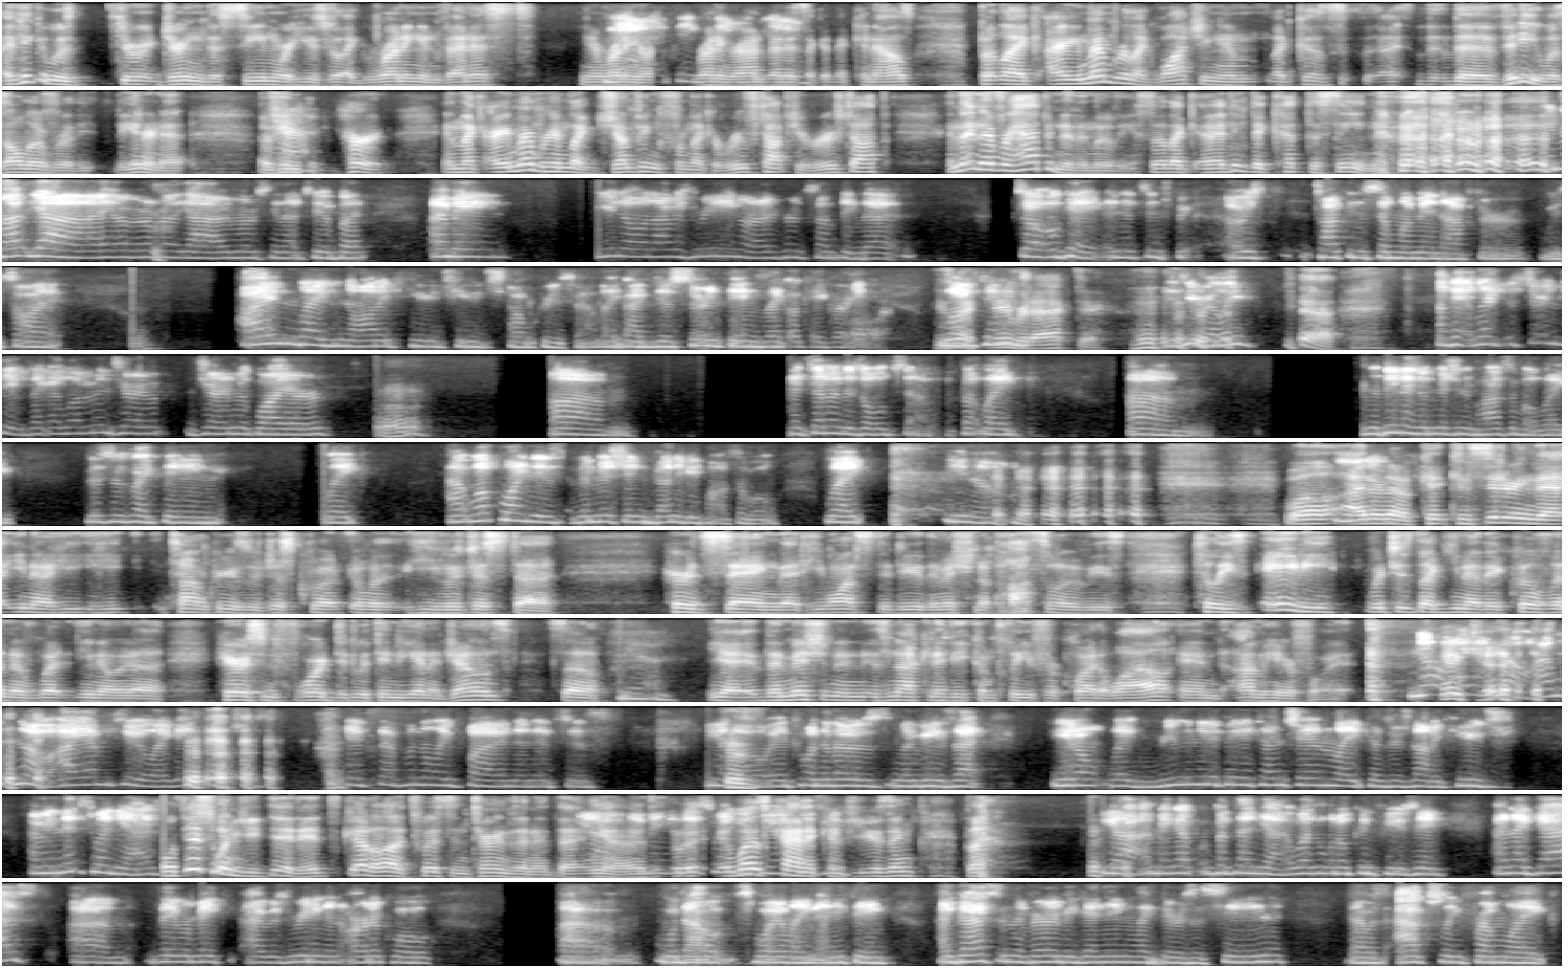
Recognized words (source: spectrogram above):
I think it was during during the scene where he was like running in Venice, you know, running Yeah, running so, around yeah. Venice like in the canals. But like I remember like watching him like because uh, the, the video was all over the, the internet of him getting hurt, and like I remember him like jumping from like a rooftop to a rooftop, and that never happened in the movie. So like I think they cut the scene. I don't know. Might, yeah, I remember. Yeah, I remember seeing that too. But I mean, you know, and I was reading or I heard something that. So okay, and it's. Insp- I was talking to some women after we saw it. I'm like not a huge, huge Tom Cruise fan. Like I just certain things like okay, great. Oh, He's my Loved him. favorite actor. Is he really? yeah. Okay, like certain things. Like I love him in Jerry, Jerry Maguire. Uh-huh. um and some of his old stuff but like um the thing is with mission impossible like this is like being like at what point is the mission gonna be possible like you know well, I don't know. C- considering that you know he he Tom Cruise was just quote it was, he was just uh, heard saying that he wants to do the Mission Impossible movies till he's 80, which is like you know the equivalent of what you know uh, Harrison Ford did with Indiana Jones. So yeah yeah, the mission is not going to be complete for quite a while, and I'm here for it. no i am no, I'm, no i am too like it, it's just it's definitely fun and it's just you know it's one of those movies that you don't like really need to pay attention like because there's not a huge i mean this one yes Well, this one you did. It's got a lot of twists and turns in it that you know I it, mean, this it was kind of confusing, but yeah, I mean, it, but then yeah, it was a little confusing, and I guess um, they were making. I was reading an article um, without spoiling anything. I guess in the very beginning, like there was a scene that was actually from like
